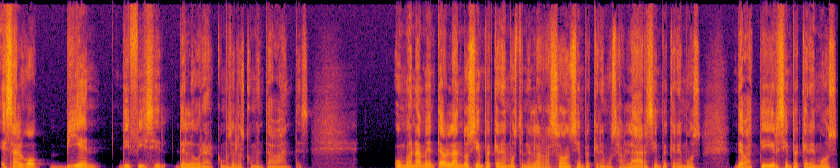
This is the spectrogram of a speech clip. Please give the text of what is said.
es algo bien difícil de lograr, como se los comentaba antes. Humanamente hablando, siempre queremos tener la razón, siempre queremos hablar, siempre queremos debatir, siempre queremos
